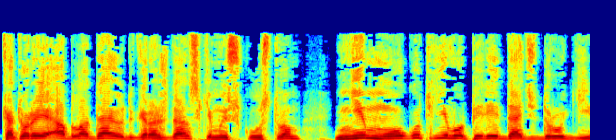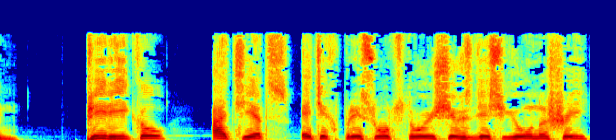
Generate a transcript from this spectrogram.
которые обладают гражданским искусством, не могут его передать другим. Перикл, отец этих присутствующих здесь юношей,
